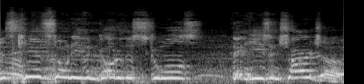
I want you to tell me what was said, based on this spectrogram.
His kids don't even go to the schools that he's in charge of.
